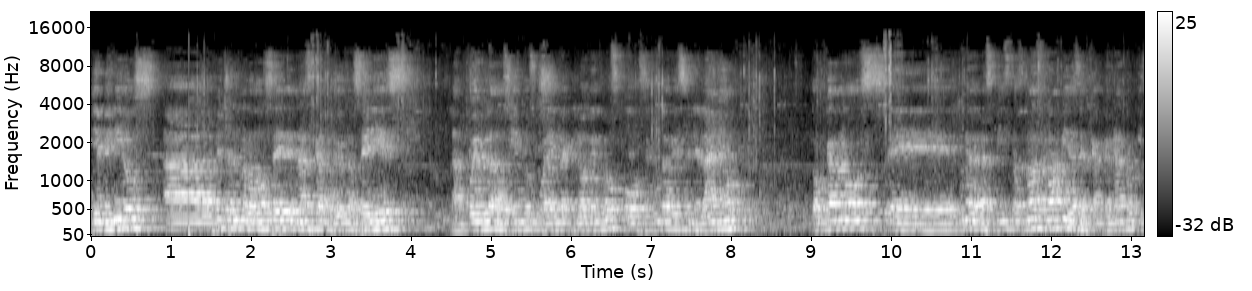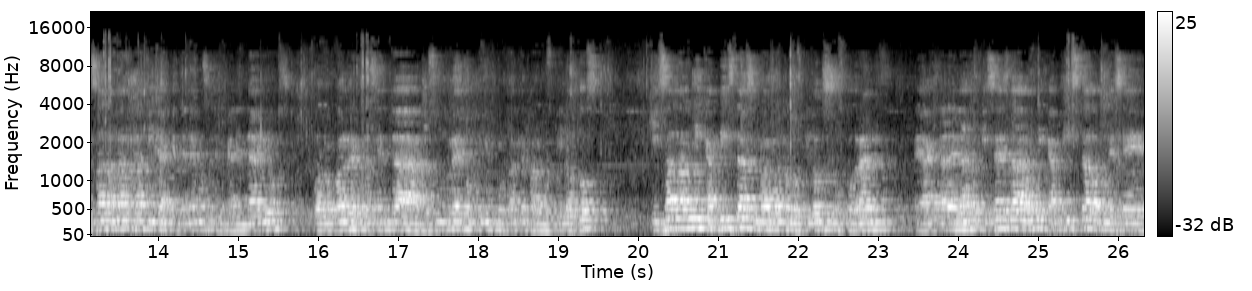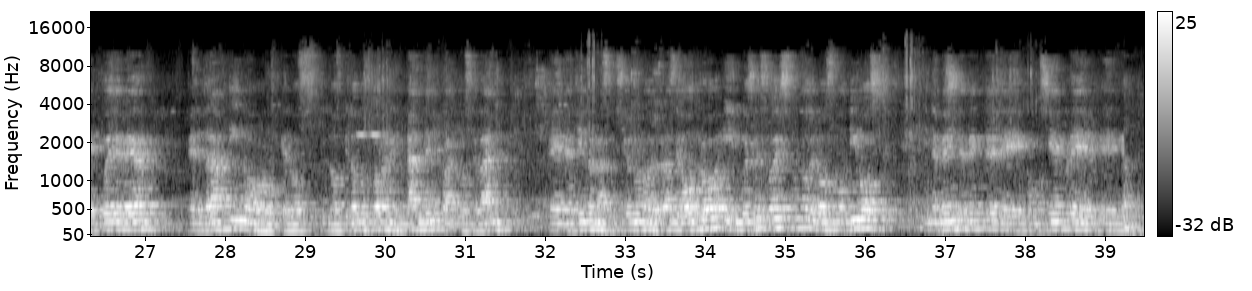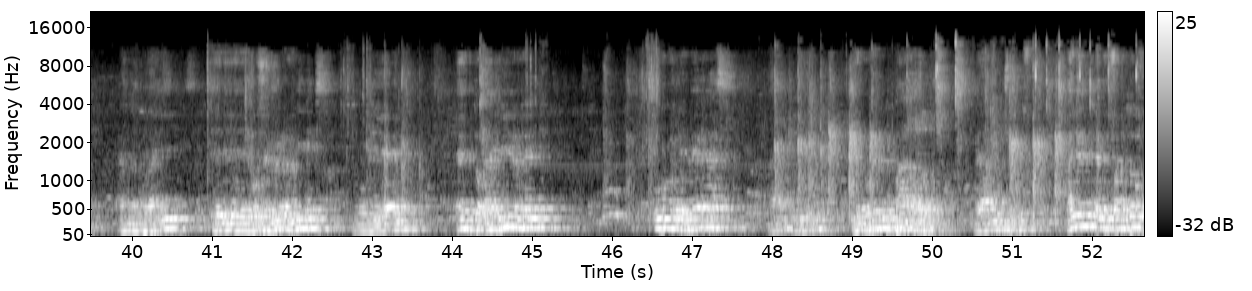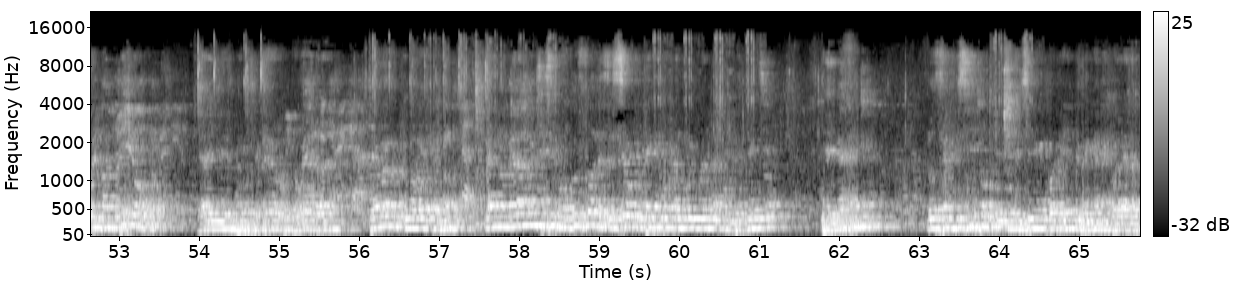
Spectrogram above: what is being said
Bienvenidos a la fecha número 12 de NASCAR Toyota Series, la Puebla 240 kilómetros, por segunda vez en el año. Tocamos eh, una de las pistas más rápidas del campeonato, quizá la más rápida que tenemos en el calendario, por lo cual representa pues, un reto muy importante para los pilotos. Quizá la única pista, si no bueno, los pilotos nos podrán eh, aclarar, quizá es la única pista donde se puede ver el drafting o que los, los pilotos corren en tándem cuando se van eh, metiendo en la sección uno detrás de otro. Y pues eso es uno de los motivos independientemente de como siempre eh, anda por ahí eh, José Luis Ramírez muy bien Héctor Aguirre Hugo Riveras ah, Leonel Parado me da mucho gusto. El le faltó Fernando Lío ahí no sé creo pero bueno, no voy a ganar. Bueno, me da muchísimo gusto, les deseo que tengan una muy buena competencia, que ganen. Los felicito que siguen corriendo y vengan a correr a la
